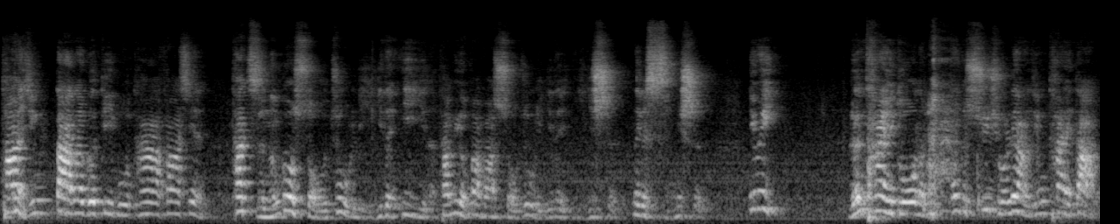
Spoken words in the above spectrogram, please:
他已经大到个地步，他发现他只能够守住礼仪的意义了，他没有办法守住礼仪的仪式那个形式，因为人太多了嘛，那个需求量已经太大了，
